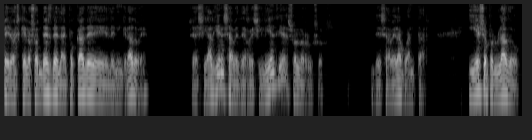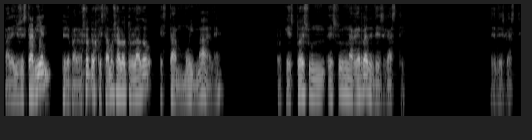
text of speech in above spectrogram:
pero es que lo son desde la época de Leningrado. ¿eh? O sea, si alguien sabe de resiliencia, son los rusos, de saber aguantar. Y eso, por un lado, para ellos está bien, pero para nosotros que estamos al otro lado, está muy mal. ¿eh? Porque esto es, un, es una guerra de desgaste. De desgaste.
